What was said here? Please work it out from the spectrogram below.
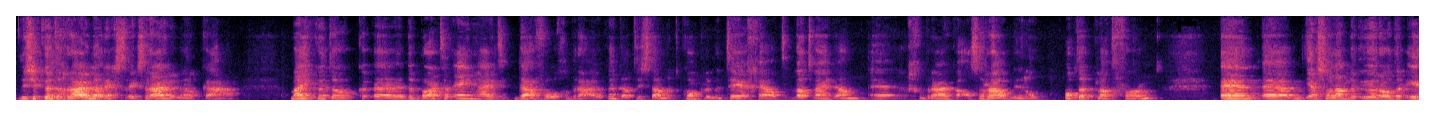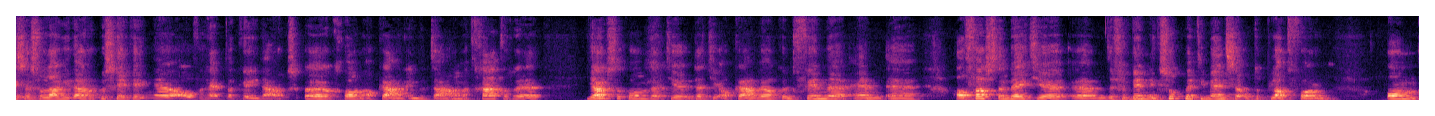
Dus je kunt ruilen, rechtstreeks ruilen met elkaar. Maar je kunt ook uh, de bartereenheid daarvoor gebruiken. Dat is dan het complementair geld wat wij dan uh, gebruiken als ruilmiddel op dat platform. En um, ja, zolang de euro er is en zolang je daar ook beschikking uh, over hebt, dan kun je daar ook gewoon elkaar in betalen. Maar het gaat er juist ook om dat je, dat je elkaar wel kunt vinden en alvast een beetje um, de verbinding zoekt met die mensen op de platform om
